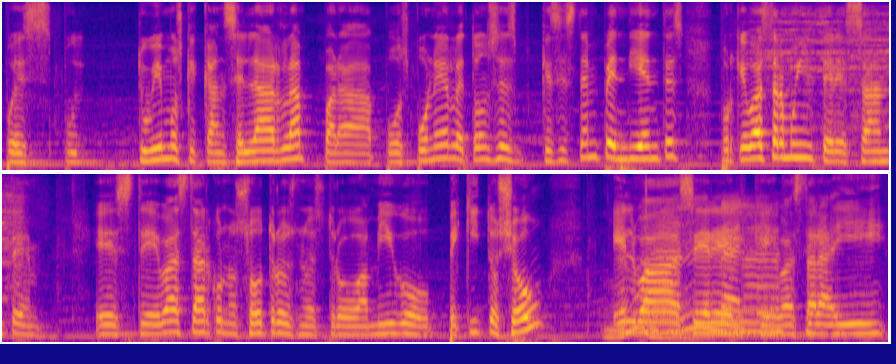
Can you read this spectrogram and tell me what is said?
pues pu- tuvimos que cancelarla para posponerla. Entonces, que se estén pendientes porque va a estar muy interesante. Este va a estar con nosotros nuestro amigo Pequito Show. Él va a ser el que va a estar ahí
